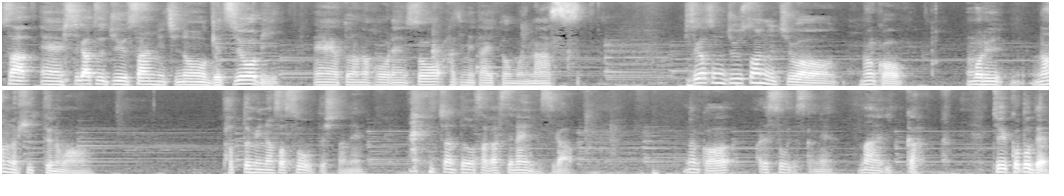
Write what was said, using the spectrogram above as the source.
さあ、えー7月13日の月曜日、えー大人のほうれん草を始めたいと思います。7月の13日はなんかあんまり何の日っていうのはパッと見なさそうでしたね。ちゃんと探してないんですが。なんかあれそうですかね。まあいっか。ということで、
